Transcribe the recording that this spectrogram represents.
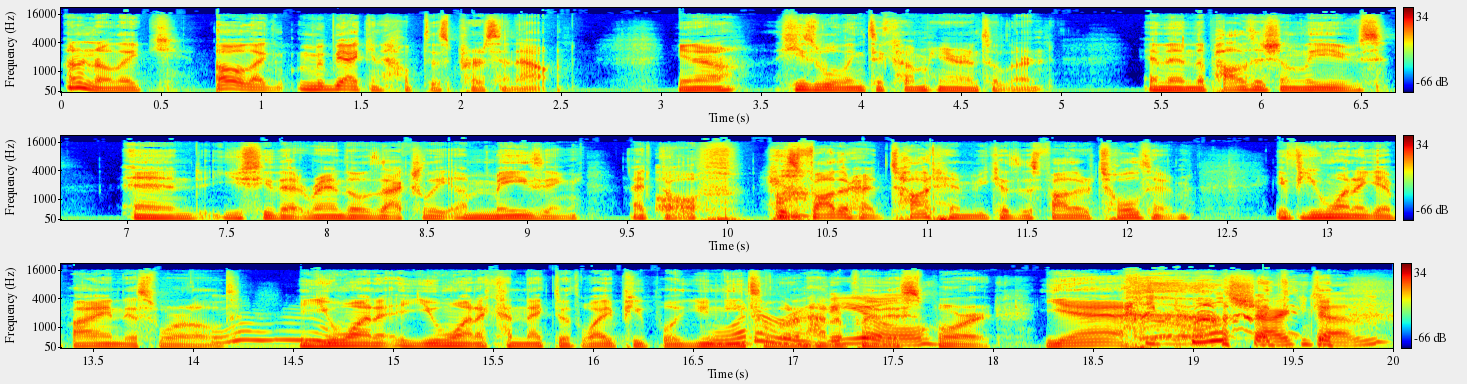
I don't know, like, oh, like maybe I can help this person out. You know? He's willing to come here and to learn. And then the politician leaves and you see that Randall is actually amazing at oh. golf. His father had taught him because his father told him, if you want to get by in this world, you want to you want to connect with white people, you need to learn how to play this sport. Yeah. he Pool sharked him.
